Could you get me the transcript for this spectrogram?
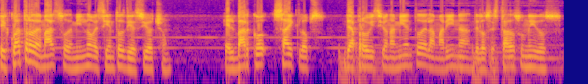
El 4 de marzo de 1918, el barco Cyclops de aprovisionamiento de la Marina de los Estados Unidos,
